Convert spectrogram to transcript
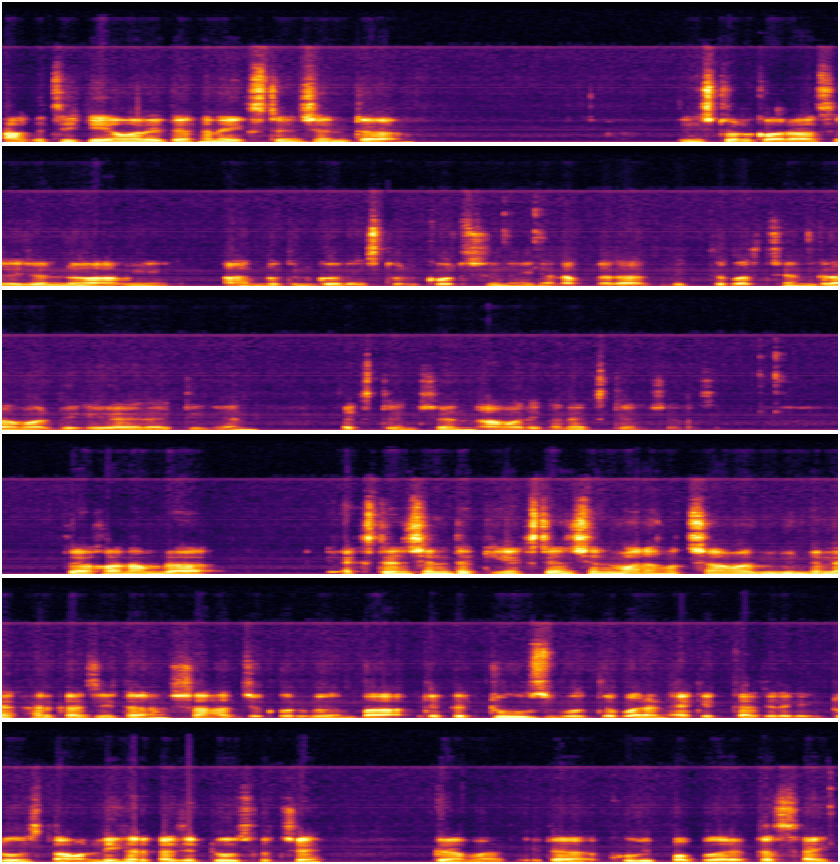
আগে থেকেই আমার এটা এখানে এক্সটেনশনটা ইনস্টল করা আছে, এই জন্য আমি আর নতুন করে ইনস্টল করছি না। এখানে আপনারা দেখতে পাচ্ছেন Grammarly AI writing and extension আমার এখানে এক্সটেনশন আছে। তো এখন আমরা এক্সটেনশনটা কি? এক্সটেনশন মানে হচ্ছে আমার বিভিন্ন লেখার কাজে এটা সাহায্য করবে বা এটা একটা টুলস বলতে পারেন, এক এক কাজের এক এক টুলস তো আমার লেখার কাজের টুলস হচ্ছে গ্রামার এটা খুবই পপুলার একটা সাইট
